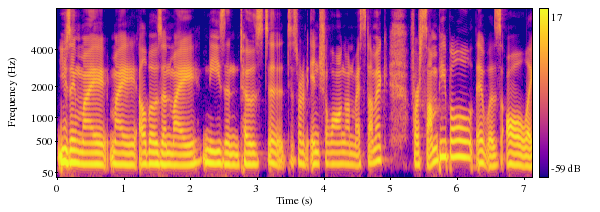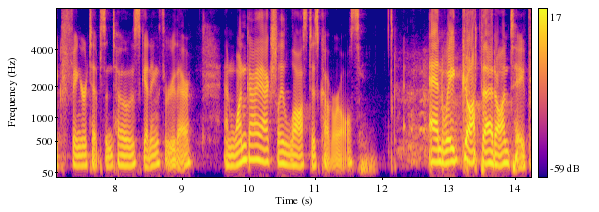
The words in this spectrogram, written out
using my, my elbows and my knees and toes to, to sort of inch along on my stomach. For some people, it was all like fingertips and toes getting through there. And one guy actually lost his coveralls and we got that on tape.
